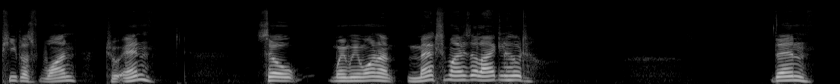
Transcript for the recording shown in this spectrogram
p plus 1 to n. So when we want to maximize the likelihood, then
